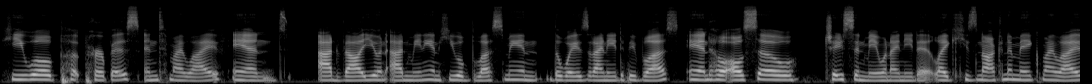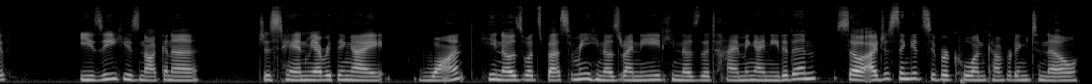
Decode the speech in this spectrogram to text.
He will put purpose into my life and add value and add meaning and he will bless me in the ways that I need to be blessed and he'll also chasten me when I need it. Like he's not going to make my life easy. He's not going to just hand me everything I want. He knows what's best for me. He knows what I need. He knows the timing I need it in. So I just think it's super cool and comforting to know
